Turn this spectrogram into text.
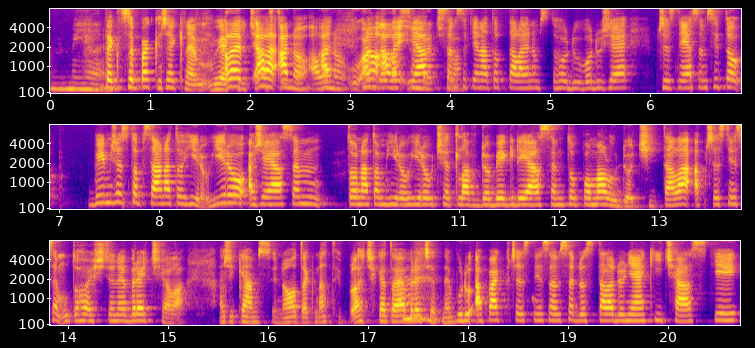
mýlím. Tak se pak řekneme. Ale- ale to, ano, ale, ano, u no, ale jsem já brečela. jsem se tě na to ptala jenom z toho důvodu, že přesně já jsem si to, vím, že jsi to psala na to Hero Hero a že já jsem to na tom Hero Hero četla v době, kdy já jsem to pomalu dočítala a přesně jsem u toho ještě nebrečela. A říkám si, no tak na ty plačka to já brečet nebudu. A pak přesně jsem se dostala do nějaký části,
